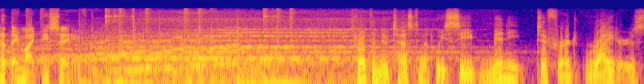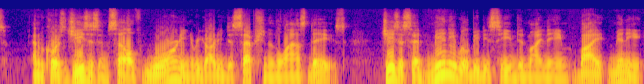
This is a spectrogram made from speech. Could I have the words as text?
that they might be saved. Throughout the New Testament, we see many different writers, and of course Jesus himself, warning regarding deception in the last days. Jesus said, Many will be deceived in my name by many.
